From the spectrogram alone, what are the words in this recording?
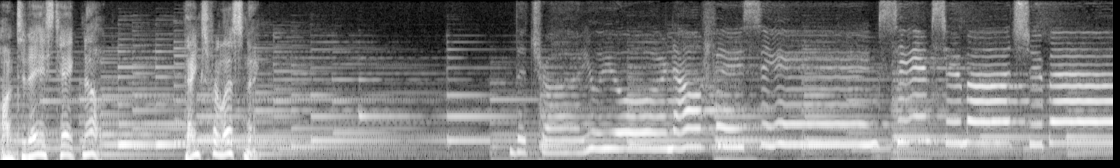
on today's Take Note. Thanks for listening. The trial you're now facing seems too much to bear.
